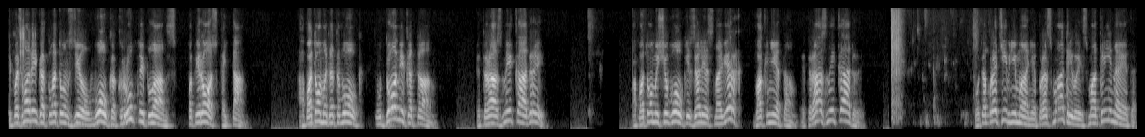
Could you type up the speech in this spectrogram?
И посмотри, как Платон сделал. Волка крупный план с папироской там. А потом этот волк у домика там. Это разные кадры. А потом еще волк и залез наверх в окне там. Это разные кадры. Вот обрати внимание, просматривай, смотри на это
